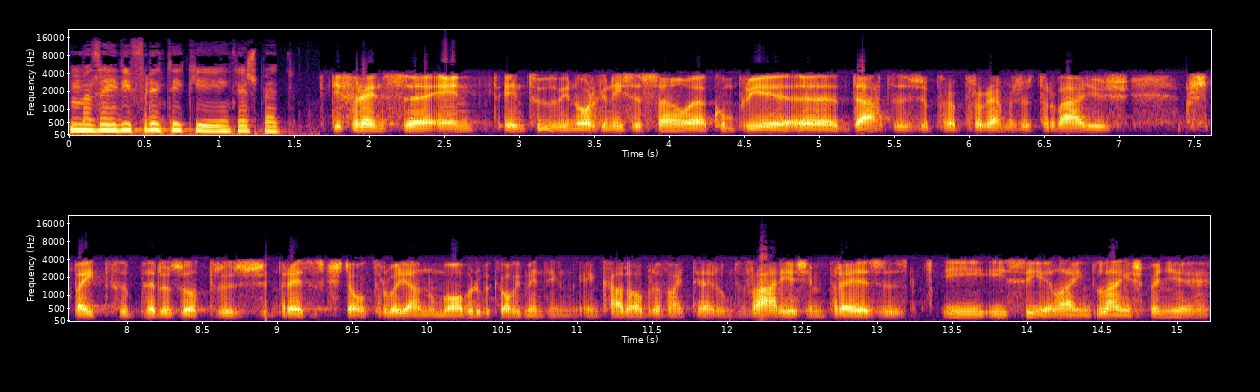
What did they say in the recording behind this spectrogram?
Mas é diferente aqui, em que aspecto? diferença em, em tudo, na organização, a cumprir uh, datas para programas de trabalhos, respeito para as outras empresas que estão a trabalhar numa obra, porque obviamente em, em cada obra vai ter várias empresas. E, e sim, lá em, lá em Espanha é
